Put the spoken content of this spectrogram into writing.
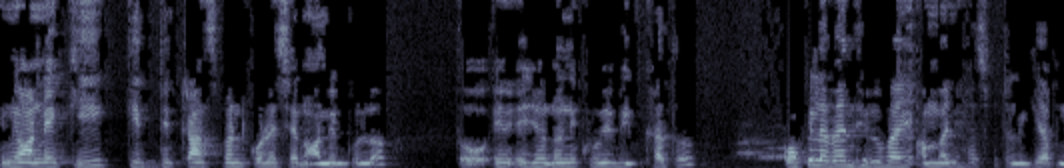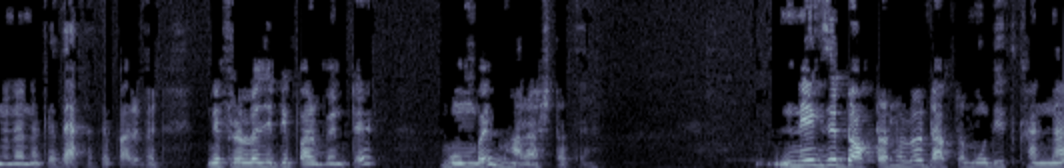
ইনি অনেকই কিডনি ট্রান্সপ্লান্ট করেছেন অনেকগুলো, তো এই জন্য উনি খুবই বিখ্যাত। কোকিলাবেন ধীরুভাই অম্বানি হসপিটালে গিয়ে আপনারা এনাকে দেখাতে পারবেন। নেফ্রোলজি ডিপার্টমেন্টে মুম্বাই, মহারাষ্ট্রতে। নেক্সট যে ডক্টর হলো ডক্টর মুদিত খান্না,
